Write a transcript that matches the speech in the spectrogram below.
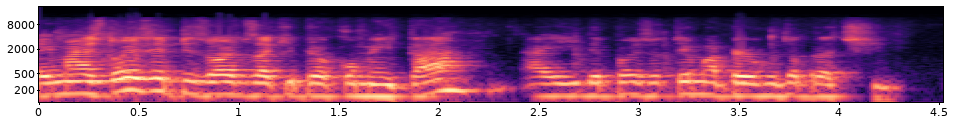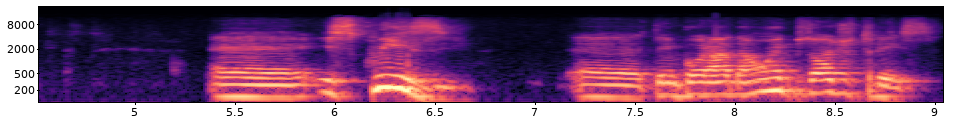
Tem mais dois episódios aqui para eu comentar, aí depois eu tenho uma pergunta para ti. É, Squeeze, é, temporada 1, episódio 3.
